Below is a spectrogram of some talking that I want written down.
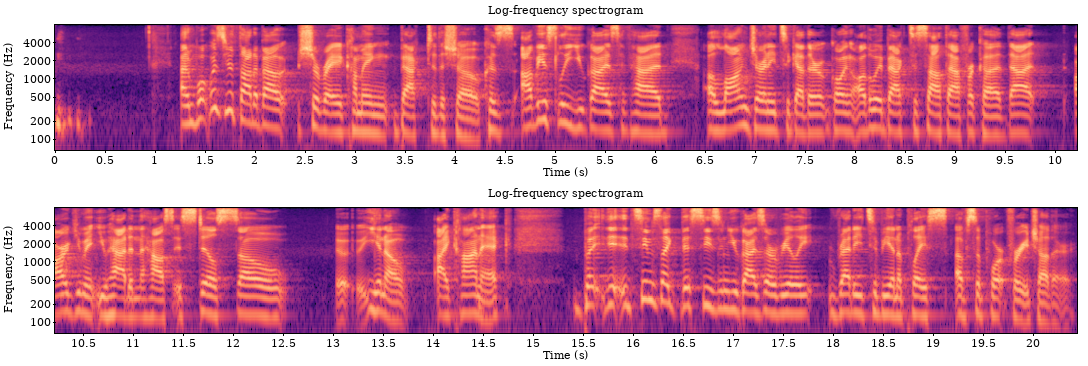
and what was your thought about Sheree coming back to the show? Because obviously, you guys have had a long journey together, going all the way back to South Africa. That argument you had in the house is still so, uh, you know, iconic. But it seems like this season you guys are really ready to be in a place of support for each other.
